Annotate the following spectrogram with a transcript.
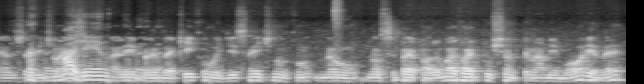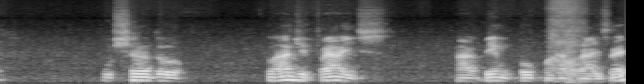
É, a gente vai, Imagino. vai lembrando aqui, como eu disse, a gente não, não, não se preparou, mas vai puxando pela memória, né? Puxando lá de trás, ah, bem um pouco mais atrás, né?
